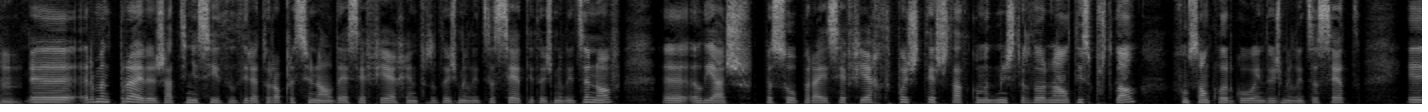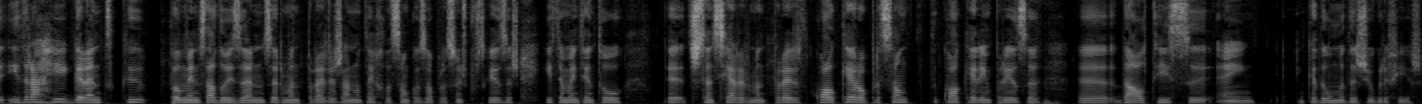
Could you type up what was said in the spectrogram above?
Hum. Uh, Armando Pereira já tinha sido diretor operacional da SFR entre 2017 e 2019. Uh, aliás, passou para a SFR depois de ter estado como administrador na Altice Portugal, função que largou em 2017, e Drahi garante que, pelo menos há dois anos, Armando Pereira já não tem relação com as operações portuguesas e também tentou uh, distanciar Armando Pereira de qualquer operação de qualquer empresa uh, da Altice em, em cada uma das geografias.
